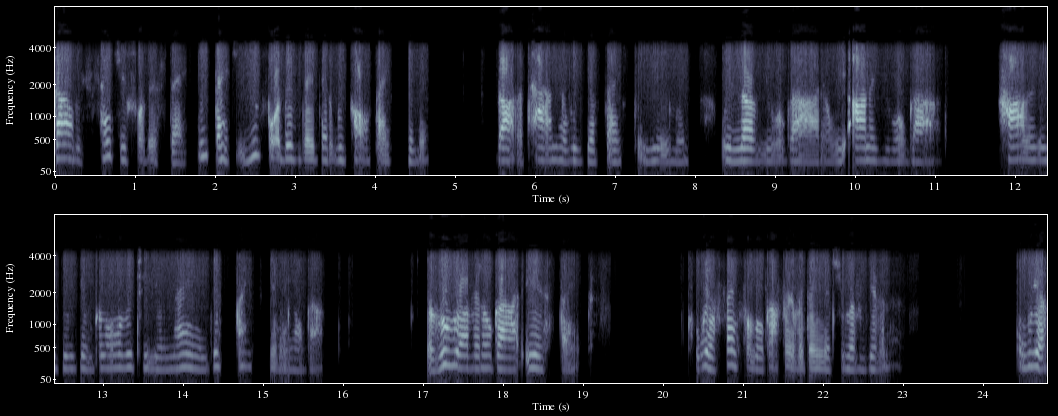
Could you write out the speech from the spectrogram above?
God, we thank you for this day. We thank you you for this day that we call Thanksgiving. God, a time that we give thanks to you and we love you, O God, and we honor you, O God. Hallelujah. We give glory to your name this Thanksgiving, O God. The root of it, O God, is thanks. We are thankful, O God, for everything that you have given us. We are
